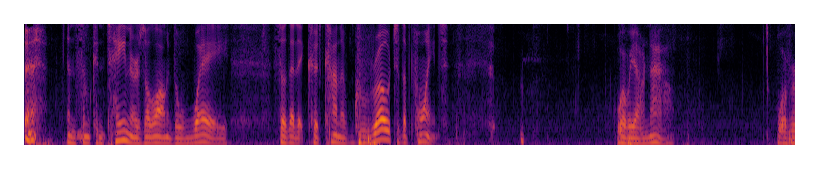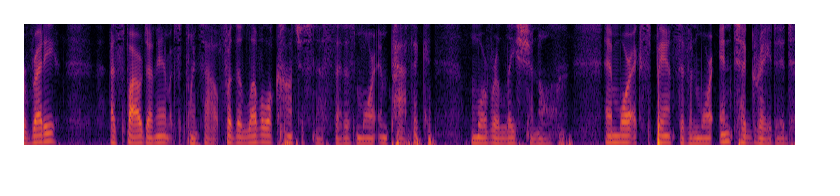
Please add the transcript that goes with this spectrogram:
in some containers along the way so that it could kind of grow to the point where we are now, where we're ready, as Spiral Dynamics points out, for the level of consciousness that is more empathic, more relational, and more expansive and more integrated.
